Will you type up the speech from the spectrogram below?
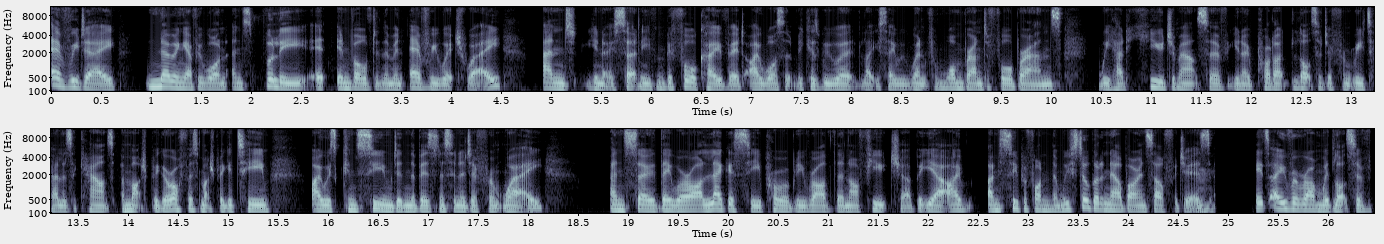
every day, knowing everyone and fully involved in them in every which way. And, you know, certainly even before COVID, I wasn't because we were, like you say, we went from one brand to four brands. We had huge amounts of, you know, product, lots of different retailers' accounts, a much bigger office, much bigger team. I was consumed in the business in a different way. And so they were our legacy probably rather than our future. But yeah, I, I'm super fond of them. We've still got a nail bar in Selfridges. Mm. It's overrun with lots of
